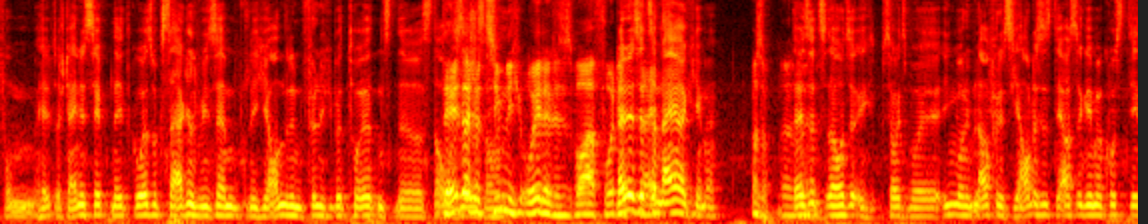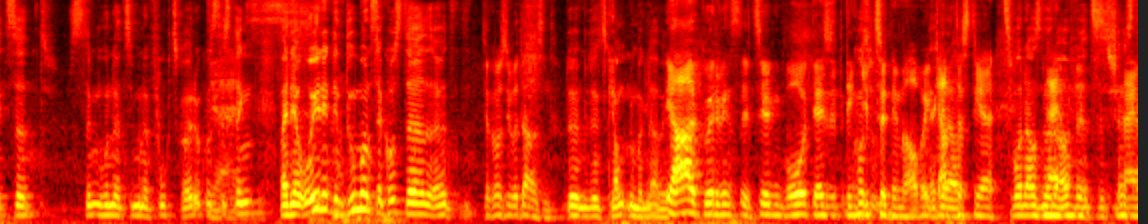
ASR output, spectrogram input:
vom Held der Steine Sepp nicht gar so gesagelt wie sämtliche anderen völlig überteuerten äh, Star Der ist ja schon Sachen. ziemlich alt, das war auch vor Nein, der der ist jetzt ein Zeit. neuer gekommen. Achso, Der ist jetzt, also ich sag jetzt mal, irgendwann im Laufe des Jahres ist der ausgegeben, kostet jetzt 700, 750 Euro kostet Ja, das Ding. Weil der alte, den du meinst, der kostet, äh, der kostet über 1000. das klangt nochmal, glaube ich. Ja, gut, wenn es jetzt irgendwo, der ist, den Kostet- gibt es halt nicht mehr, aber ich Ja, glaube, genau. dass der 2000 Euro aufwärts, das scheiß Ding.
